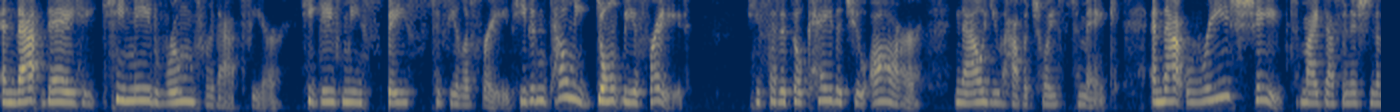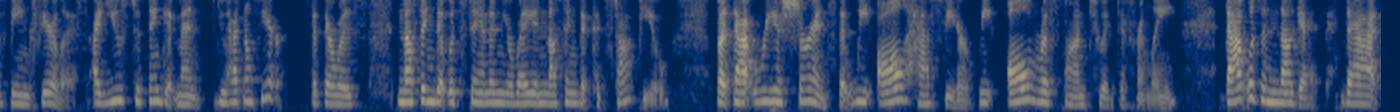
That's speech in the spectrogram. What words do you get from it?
And that day, he, he made room for that fear. He gave me space to feel afraid. He didn't tell me, don't be afraid. He said, it's okay that you are. Now you have a choice to make. And that reshaped my definition of being fearless. I used to think it meant you had no fear that there was nothing that would stand in your way and nothing that could stop you. But that reassurance that we all have fear, we all respond to it differently. That was a nugget that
